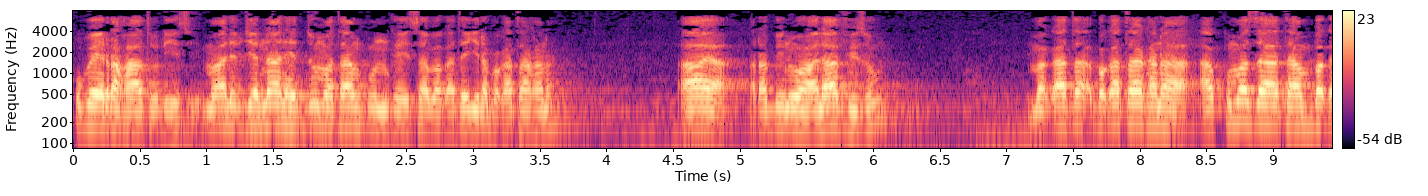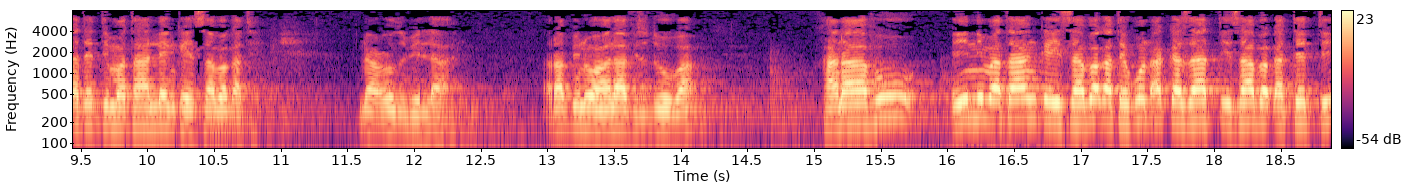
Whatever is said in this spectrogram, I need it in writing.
Qubeerra haatu dhiisi. Maaliif jennaan hedduu mataan kun keessaa baqatee jira baqataa kana. Aya rabbi nu haa laaffisu baqataa kana akkuma zaataan baqatetti mataalleen keessaa baqate. Nacuudhu billaah. Rabbi nu haa laaffisu duuba. Kanaafuu inni mataan keessaa baqate kun akka zaatti isaa baqatetti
